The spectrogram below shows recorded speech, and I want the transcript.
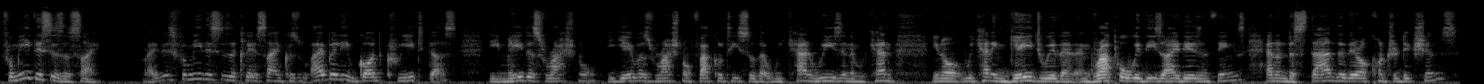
for me this is a sign, right? This for me, this is a clear sign because I believe God created us. He made us rational. He gave us rational faculties so that we can reason and we can, you know, we can engage with and, and grapple with these ideas and things and understand that there are contradictions,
